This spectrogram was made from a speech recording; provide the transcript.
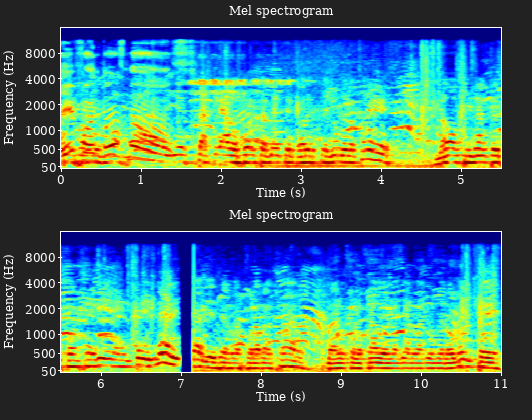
de fantasmas. Y está creado fuertemente por este número 3. No sin antes conseguir el primer. 10 yardas por avanzar. Balón colocado en la yarda número 20.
